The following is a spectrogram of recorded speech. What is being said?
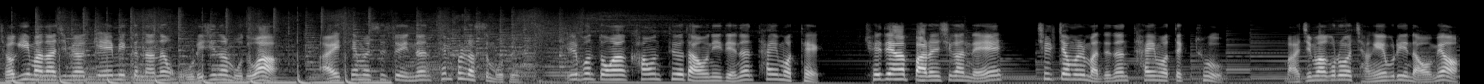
적이 많아지면 게임이 끝나는 오리지널 모드와 아이템을 쓸 수 있는 템플러스 모드 1분 동안 카운트다운이 되는 타임어택 최대한 빠른 시간 내에 7점을 만드는 타임어택 2 마지막으로 장애물이 나오며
